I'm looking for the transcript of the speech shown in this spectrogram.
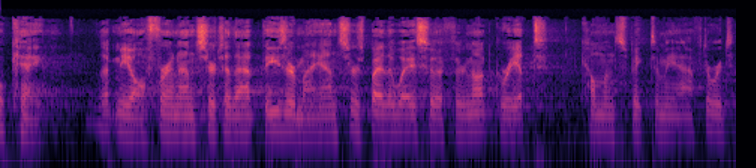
Okay, let me offer an answer to that. These are my answers, by the way, so if they're not great, come and speak to me afterwards.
